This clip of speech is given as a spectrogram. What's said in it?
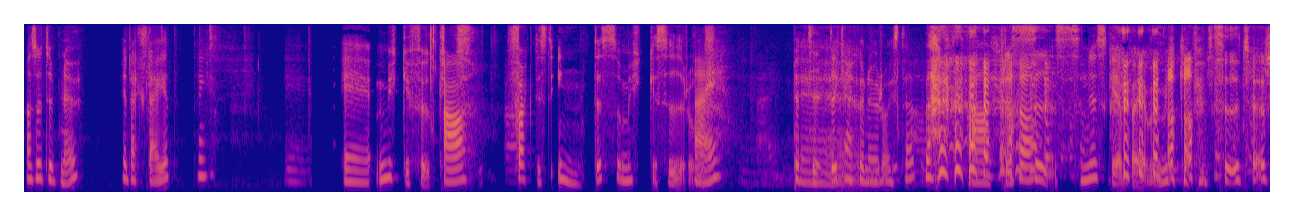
Alltså typ nu, i dagsläget? tänker. Eh, mycket fukt. Ja. Faktiskt inte så mycket syror. Nej. Peptider Eh, kanske nu då istället. Ja, precis. Nu ska jag börja med mycket peptider.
